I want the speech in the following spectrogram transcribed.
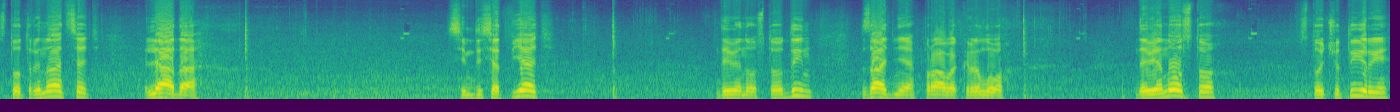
113. Ляда 75, 91. Заднє праве крило 90, 104.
